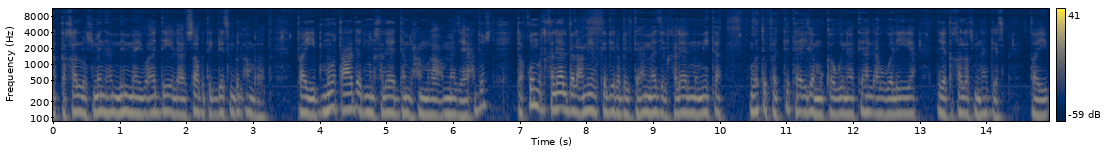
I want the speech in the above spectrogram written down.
التخلص منها مما يؤدي إلى إصابة الجسم بالأمراض. طيب موت عدد من خلايا الدم الحمراء ماذا يحدث؟ تقوم الخلايا البلعمية الكبيرة بالتهام. هذه الخلايا المميتة وتفتتها إلى مكوناتها الأولية ليتخلص منها الجسم. طيب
